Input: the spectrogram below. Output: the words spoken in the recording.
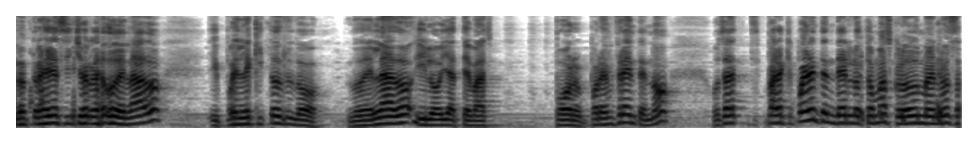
lo traes así chorreado de lado y pues le quitas lo, lo de lado y luego ya te vas por, por enfrente, ¿no? O sea, para que puedan entender, lo tomas con las dos manos.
